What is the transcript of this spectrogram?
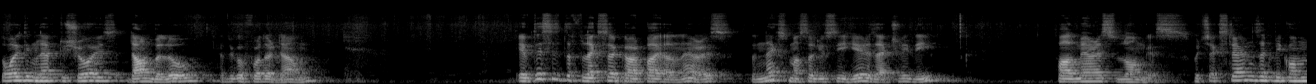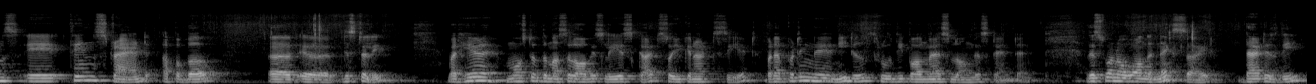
The only thing left to show is down below, as we go further down. If this is the flexor carpi ulnaris, the next muscle you see here is actually the palmaris longus, which extends and becomes a thin strand up above uh, uh, distally. But here, most of the muscle obviously is cut, so you cannot see it. But I'm putting the needle through the palmaris longus tendon. This one over on the next side, that is the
